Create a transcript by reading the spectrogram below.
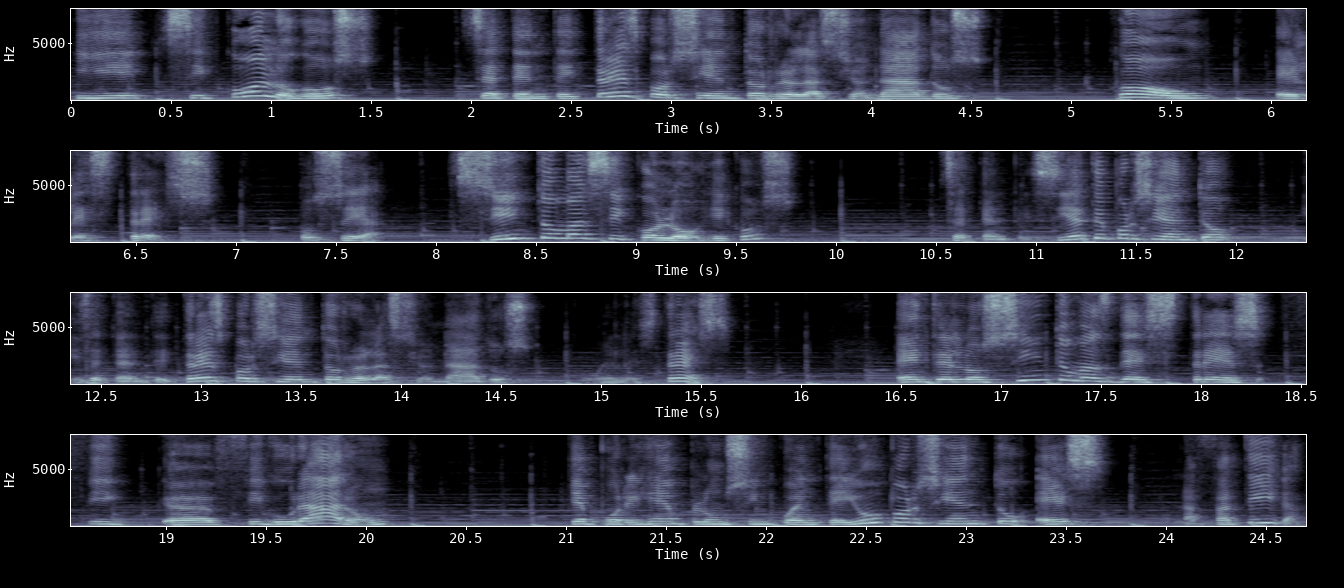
y psicólogos, 73% relacionados con el estrés. O sea, síntomas psicológicos, 77%, y 73% relacionados con el estrés. Entre los síntomas de estrés eh, figuraron que, por ejemplo, un 51% es la fatiga,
